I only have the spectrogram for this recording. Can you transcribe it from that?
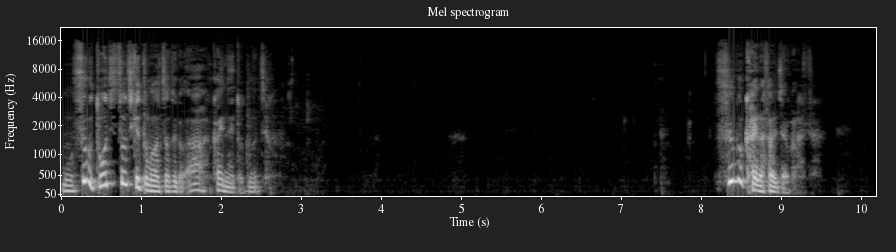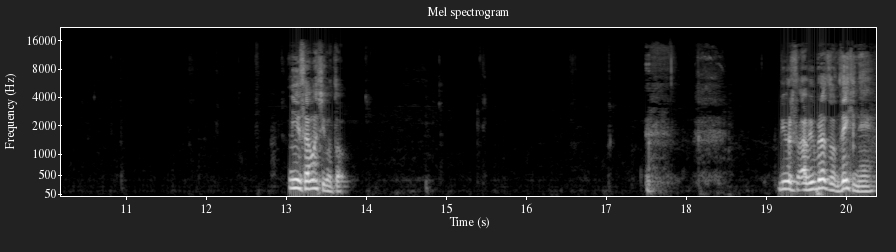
もうすぐ当日のチケットもらっちゃうから、ああ、帰んないとってなっちゃう。すぐ帰らされちゃうからさ。みゆさんは仕事。ビブラス、あ、ビブラスさんぜひね、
